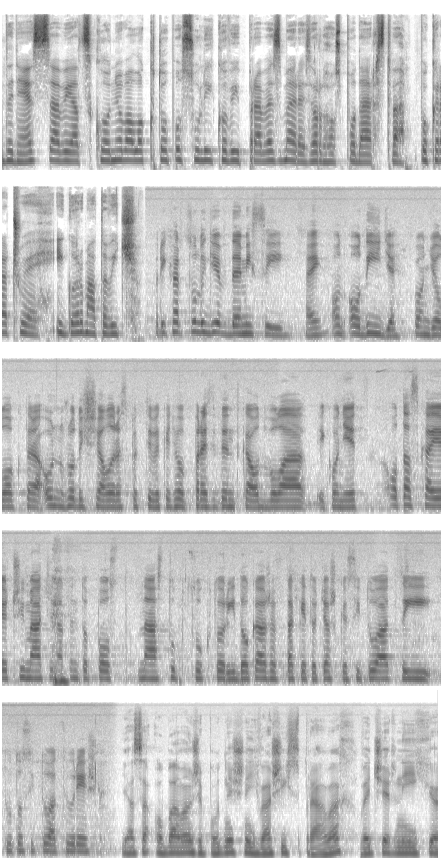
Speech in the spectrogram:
dnes sa viac skloňovalo, kto po Sulíkovi prevezme rezort hospodárstva. Pokračuje Igor Matovič. Richard Sulík je v demisii. Hej? On odíde v pondelok, teda on už odišiel, respektíve keď ho prezidentka odvolá, je koniec. Otázka je, či máte na tento post nástupcu, ktorý dokáže v takejto ťažkej situácii túto situáciu riešiť. Ja sa obávam, že po dnešných vašich správach večerných eh,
